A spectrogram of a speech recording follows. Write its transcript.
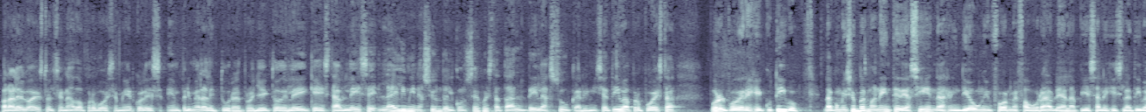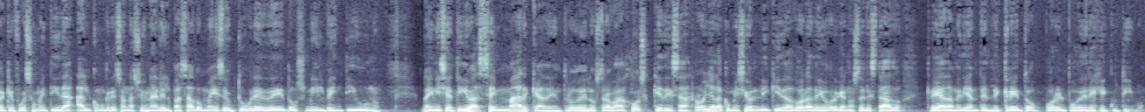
Paralelo a esto, el Senado aprobó este miércoles en primera lectura el proyecto de ley que establece la eliminación del Consejo Estatal del Azúcar, iniciativa propuesta por el Poder Ejecutivo. La Comisión Permanente de Hacienda rindió un informe favorable a la pieza legislativa que fue sometida al Congreso Nacional el pasado mes de octubre de 2021. La iniciativa se enmarca dentro de los trabajos que desarrolla la Comisión Liquidadora de Órganos del Estado, creada mediante el decreto por el Poder Ejecutivo.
